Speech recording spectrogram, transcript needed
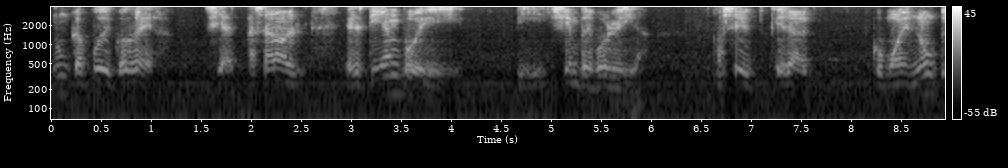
nunca pude correr, o sea, pasaron el, tiempo y, siempre volvía, no sé, era como es, nunca,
